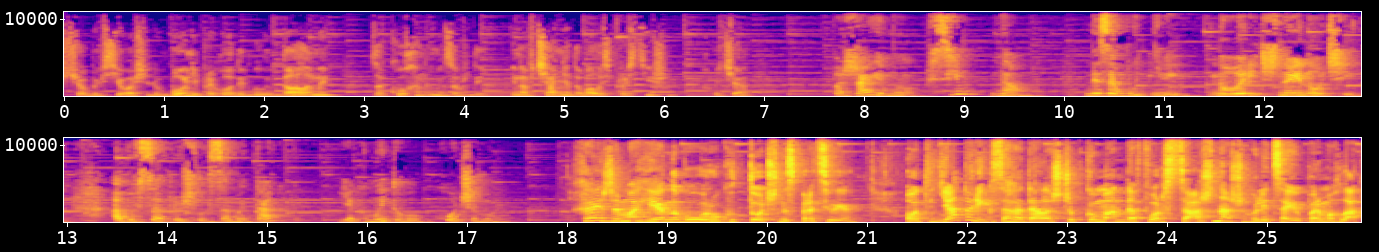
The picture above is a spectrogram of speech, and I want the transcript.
Щоб всі ваші любовні пригоди були вдалими, закоханими завжди, і навчання давалось простіше. Хоча Бажаємо всім нам незабутньої новорічної ночі, аби все пройшло саме так, як ми того хочемо. Хай же магія нового року точно спрацює. От я торік загадала, щоб команда Форсаж нашого ліцею перемогла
